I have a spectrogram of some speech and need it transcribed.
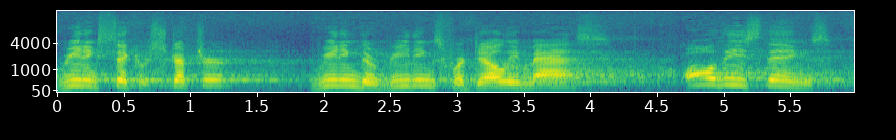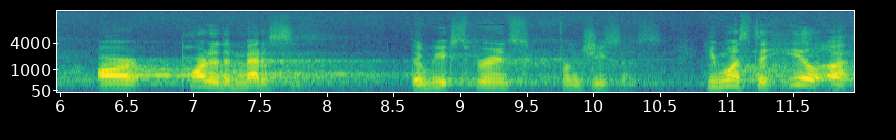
reading sacred scripture, reading the readings for daily mass, all these things are part of the medicine that we experience from Jesus. He wants to heal us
